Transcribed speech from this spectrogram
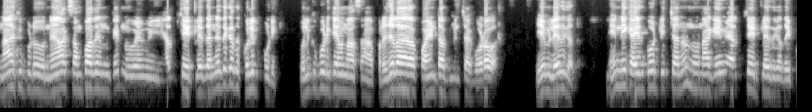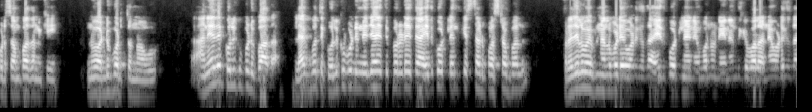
నాకు ఇప్పుడు నాకు సంపాదనకి నువ్వేమి హెల్ప్ చేయట్లేదు అనేది కదా కొలికిపూడికి. కొలికిపూడికి ఏమన్నా ప్రజల పాయింట్ ఆఫ్ నుంచి ఆ గొడవ? ఏమి లేదు కదా. నేను నీకు ఐదు కోట్లు ఇచ్చాను నువ్వు నాకేమి హెల్ప్ చేయట్లేదు కదా ఇప్పుడు సంపాదనకి నువ్వు అడ్డుపడుతున్నావు అనేది కొలికిపూడి బాధ. లేకపోతే కొలుకుపూడి నిజాయితీ పరుడైతే ఐదు కోట్లు ఎందుకు ఇస్తాడు ఫస్ట్ ఆఫ్ ఆల్ ప్రజల వైపు నిలబడేవాడు కదా ఐదు కోట్లు నేను ఇవ్వను నేను ఎందుకు ఇవ్వాలి అనేవాడు కదా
